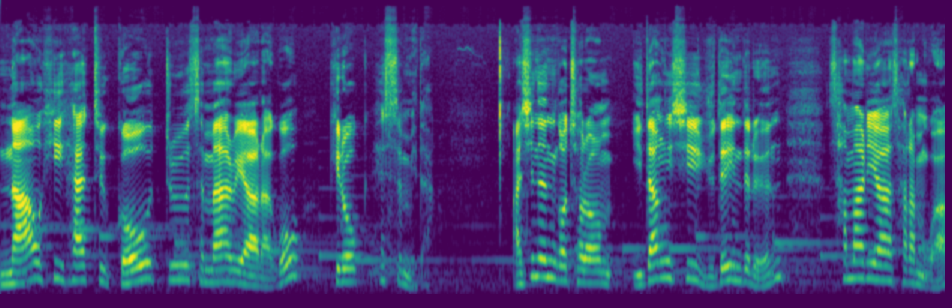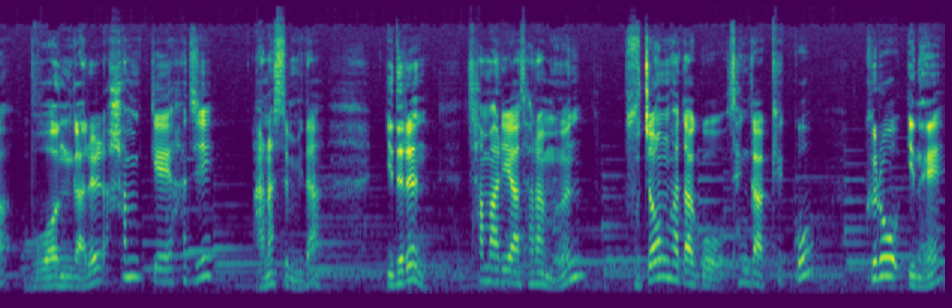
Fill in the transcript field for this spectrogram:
Now he had to go through Samaria라고 기록했습니다. 아시는 것처럼 이 당시 유대인들은 사마리아 사람과 무언가를 함께 하지 않았습니다. 이들은 사마리아 사람은 부정하다고 생각했고 그로 인해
